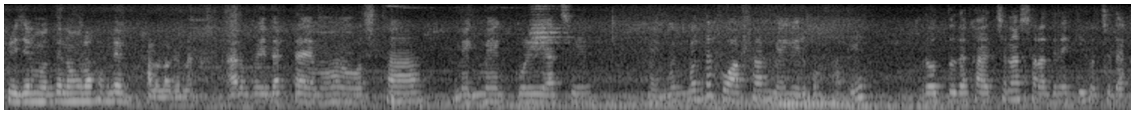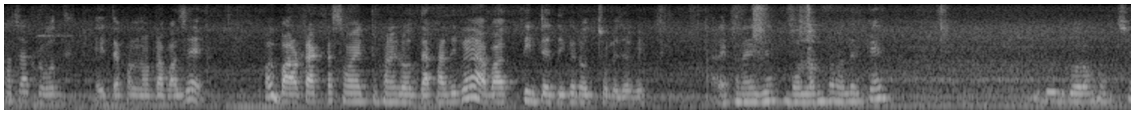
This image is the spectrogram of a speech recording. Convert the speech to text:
ফ্রিজের মধ্যে নোংরা থাকলে ভালো লাগে না। আর ওয়েদারটা এমন অবস্থা। মেঘ মেঘ করেই আছে। মেঘ মেঘ বলতে কুয়াশার মেঘ এরকম থাকে। রোদ তো দেখা যাচ্ছে না। সারাদিনে কি হচ্ছে দেখা যাক। রোদ, এই তো এখন নটা বাজে। ওই বারোটা একটার সময় একটুখানি রোদ দেখা দিবে, আবার তিনটের দিকে রোদ চলে যাবে। আর এখানে এই যে বললাম তোমাদেরকে, দুধ গরম হচ্ছে।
